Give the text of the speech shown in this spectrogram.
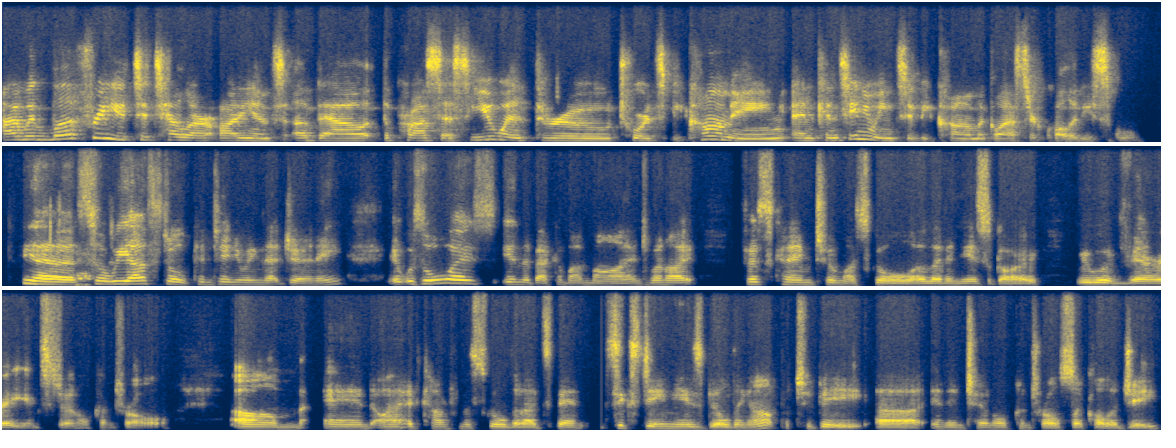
I would love for you to tell our audience about the process you went through towards becoming and continuing to become a Glasser Quality School. Yeah, so we are still continuing that journey. It was always in the back of my mind when I first came to my school 11 years ago we were very external control. Um, and I had come from a school that I'd spent 16 years building up to be uh, an internal control psychology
